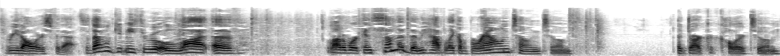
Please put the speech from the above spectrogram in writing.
$3 for that. So that'll get me through a lot of a lot of work. And some of them have like a brown tone to them, a darker color to them.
